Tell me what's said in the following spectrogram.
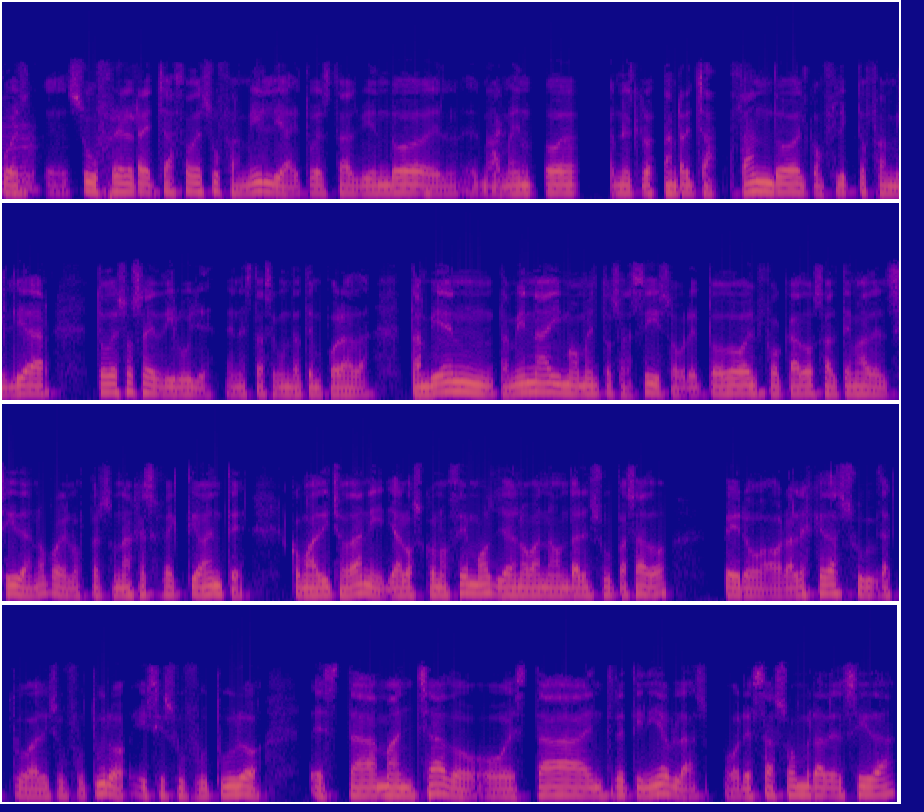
pues eh, sufre el rechazo de su familia y tú estás viendo el, momento en el que lo están rechazando, el conflicto familiar, todo eso se diluye en esta segunda temporada. También, también hay momentos así, sobre todo enfocados al tema del SIDA, ¿no? Porque los personajes efectivamente, como ha dicho Dani, ya los conocemos, ya no van a ahondar en su pasado, pero ahora les queda su vida actual y su futuro. Y si su futuro está manchado o está entre tinieblas por esa sombra del SIDA,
